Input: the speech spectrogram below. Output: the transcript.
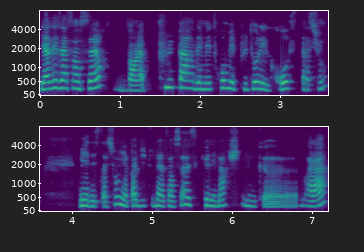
Il y a des ascenseurs dans la plupart des métros, mais plutôt les grosses stations. Mais il y a des stations, il n'y a pas du tout d'ascenseur, c'est que des marches. Donc euh, voilà.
